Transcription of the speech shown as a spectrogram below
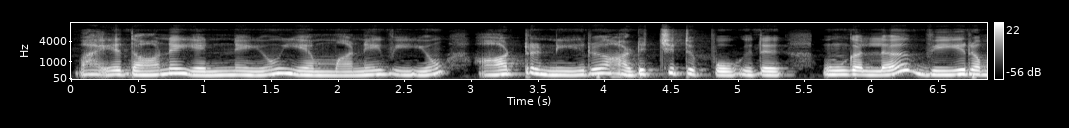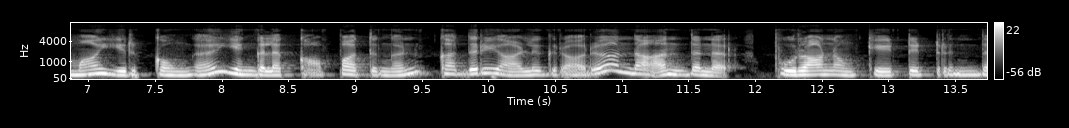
வயதான என்னையும் என் மனைவியும் ஆற்று நீர் அடிச்சிட்டு போகுது. உங்களை வீரமா இருக்கவங்க எங்களை காப்பாத்துங்கன்னு கதறி அழுகிறாரு அந்த அந்தனர் புராணம் கேட்டுட்டு இருந்த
